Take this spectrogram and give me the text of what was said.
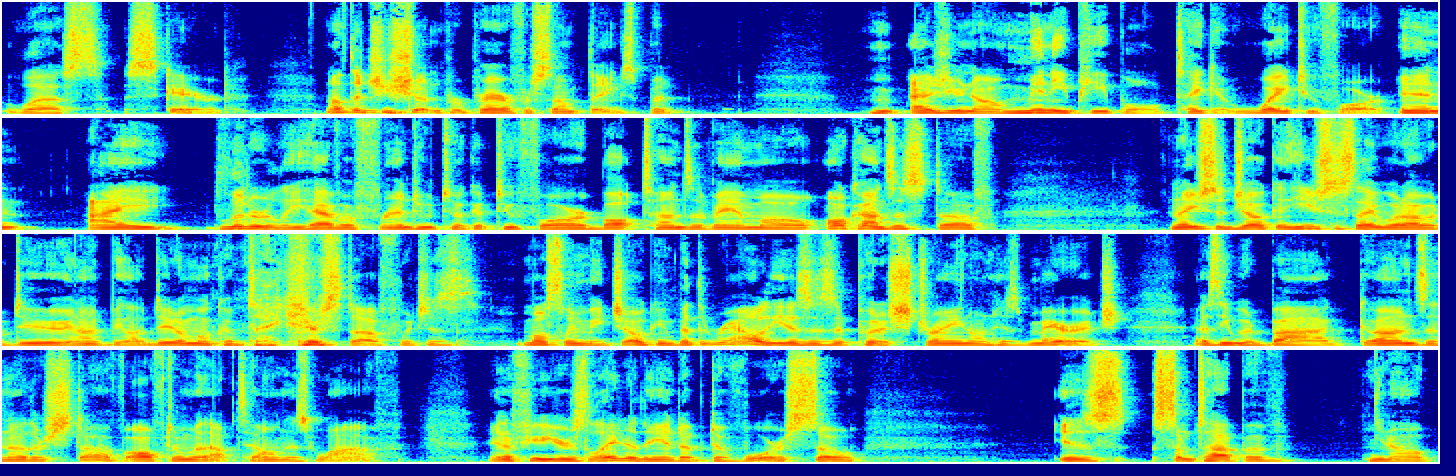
less scared. Not that you shouldn't prepare for some things, but as you know, many people take it way too far. And I literally have a friend who took it too far, bought tons of ammo, all kinds of stuff. And I used to joke, and he used to say what I would do, and I'd be like, dude, I'm gonna come take your stuff, which is mostly me joking. But the reality is, is it put a strain on his marriage, as he would buy guns and other stuff, often without telling his wife and a few years later they end up divorced. So, is some type of you know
